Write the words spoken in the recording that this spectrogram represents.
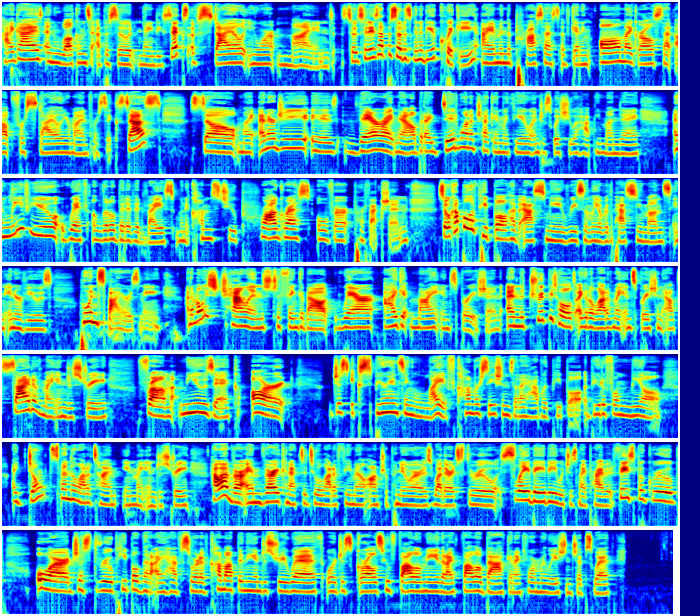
Hi, guys, and welcome to episode 96 of Style Your Mind. So, today's episode is going to be a quickie. I am in the process of getting all my girls set up for Style Your Mind for Success. So, my energy is there right now, but I did want to check in with you and just wish you a happy Monday and leave you with a little bit of advice when it comes to progress over perfection. So, a couple of people have asked me recently over the past few months in interviews who inspires me. And I'm always challenged to think about where I get my inspiration. And the truth be told, I get a lot of my inspiration outside of my industry from music, art, just experiencing life, conversations that I have with people, a beautiful meal. I don't spend a lot of time in my industry. However, I am very connected to a lot of female entrepreneurs, whether it's through Slay Baby, which is my private Facebook group, or just through people that I have sort of come up in the industry with, or just girls who follow me that I follow back and I form relationships with.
